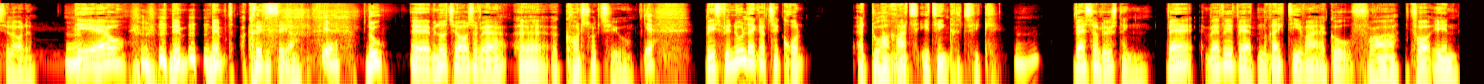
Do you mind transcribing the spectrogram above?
Charlotte. Mm. Det er jo nem, nemt at kritisere. Ja. Nu er vi nødt til også at være øh, konstruktive. Ja. Hvis vi nu lægger til grund, at du har ret i din kritik, mm. hvad er så løsningen? Hvad, hvad vil være den rigtige vej at gå for, for en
